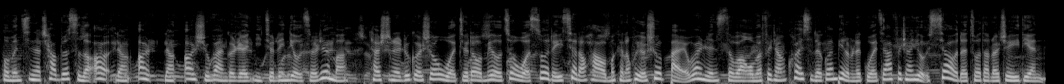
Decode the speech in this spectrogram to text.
我们现在差不多死了二两二两二十万个人，你觉得你有责任吗？他说呢，如果说我觉得我没有做我做的一切的话，我们可能会有数百万人死亡。我们非常快速的关闭了我们的国家，非常有效的做到了这一点。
